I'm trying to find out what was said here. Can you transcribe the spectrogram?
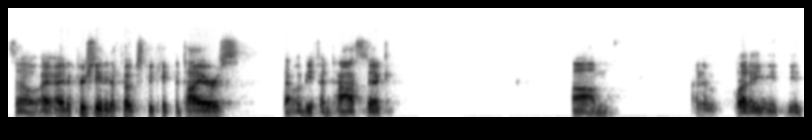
So I, would appreciate it if folks could kick the tires. That would be fantastic. Um, but it, it,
